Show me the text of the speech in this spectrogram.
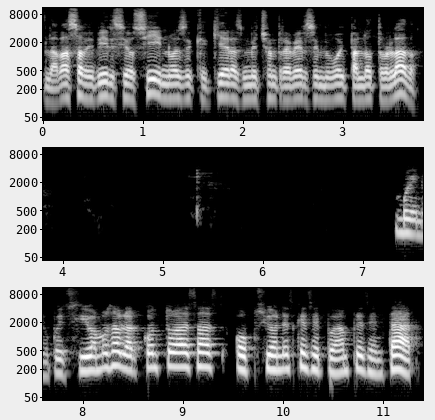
la vas a vivir sí o sí, no es de que quieras, me echo en reversa y me voy para el otro lado. Bueno, pues sí vamos a hablar con todas esas opciones que se puedan presentar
